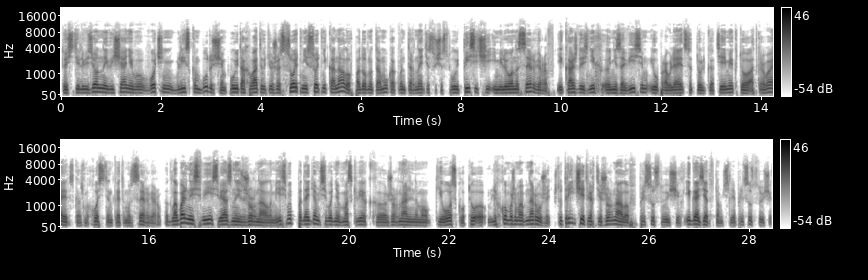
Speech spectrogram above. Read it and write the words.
То есть телевизионное вещание в, в очень близком будущем будет охватывать уже сотни и сотни каналов, подобно тому, как в интернете существуют тысячи и миллионы серверов, и каждый из них э, независим и управляется только теми, кто открывает, скажем, хостинг этому серверу. Глобальные СМИ связаны с журналами. Если мы подойдем сегодня в Москве к э, журнальному киоску, то э, легко можем обнаружить, что три четверти журналов, присутствующих и газет в том числе, присутствующих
